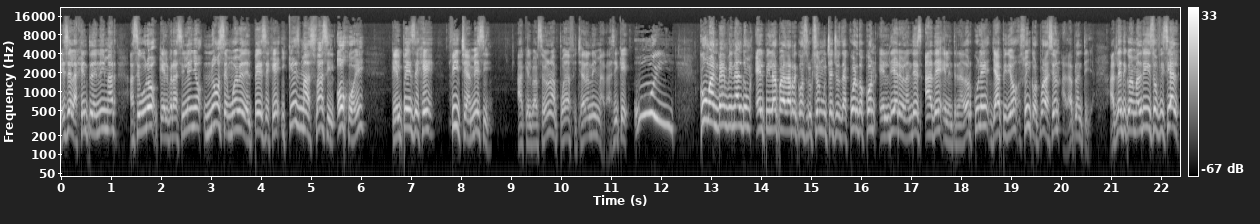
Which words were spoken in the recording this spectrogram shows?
que es el agente de Neymar, aseguró que el brasileño no se mueve del PSG y que es más fácil, ojo, eh, que el PSG fiche a Messi a que el Barcelona pueda fichar a Neymar. Así que, uy. Kuman Ben Vinaldum, el pilar para la reconstrucción, muchachos, de acuerdo con el diario holandés AD, el entrenador culé ya pidió su incorporación a la plantilla. Atlético de Madrid es oficial,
